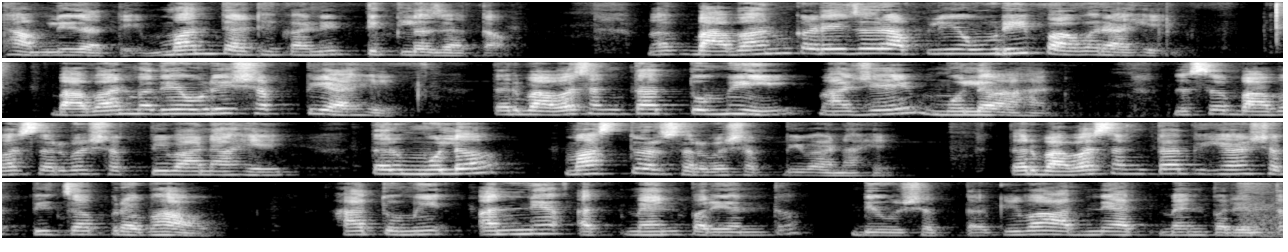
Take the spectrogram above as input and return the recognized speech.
थांबली जाते. मन त्या ठिकाणी टिकलं जातं. मग बाबांकडे जर आपली एवढी पावर आहे बाबांमध्ये एवढी शक्ती आहे तर बाबा सांगतात तुम्ही माझे मुलं आहात. जसं बाबा सर्व शक्तिवान आहे तर मुलं मास्टर सर्व शक्तिवान आहे. तर बाबा सांगतात ह्या शक्तीचा प्रभाव हा तुम्ही अन्य आत्म्यांपर्यंत देऊ शकता किंवा अन्य आत्म्यांपर्यंत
